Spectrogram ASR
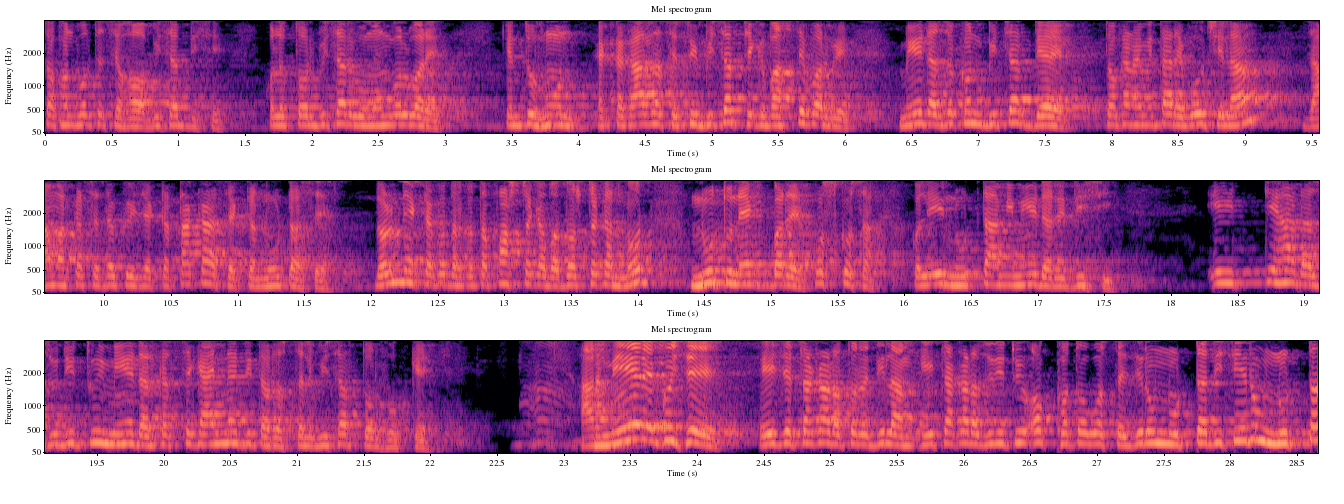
তখন বলতেছে, হ, বিচার দিছে। বলে তোর বিচার মঙ্গলবারে। কিন্তু হুন, একটা কাজ আছে, তুই বিচার থেকে বাঁচতে পারবে। মেয়েটা যখন বিচার দেয়, তখন আমি তারে বলছিলাম যে, আমার কাছে দেখো যে একটা টাকা আছে, একটা নোট আছে। ধরেন একটা কথার কথা, পাঁচ টাকা বা দশ টাকার নোট নতুন একবারে কসকসা বলে এই নোটটা আমি মেয়েটারে দিছি। এই টেহাটা যদি তুই মেয়েটার কাছ থেকে আইনা দিতে পারস তাহলে বিচার তোর পক্ষে। আর মেয়েরে কইছে, এই যে টাকাটা তোরে দিলাম, এই টাকাটা যদি তুই অক্ষত অবস্থায় যেরকম নোটটা দিছি এরকম নোটটা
